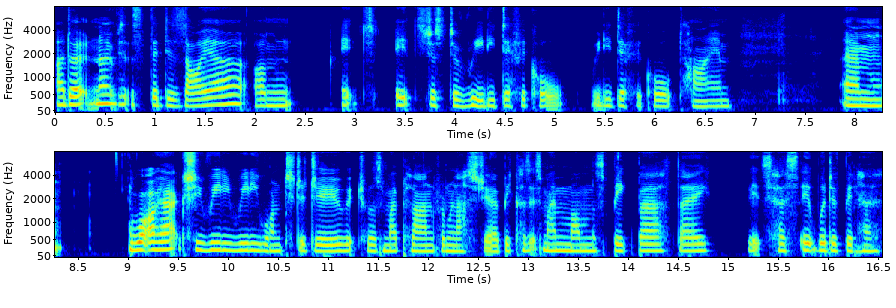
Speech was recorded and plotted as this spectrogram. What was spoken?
I don't know if it's the desire. Um, it's it's just a really difficult, really difficult time. Um, what I actually really, really wanted to do, which was my plan from last year, because it's my mum's big birthday. It's her. It would have been her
